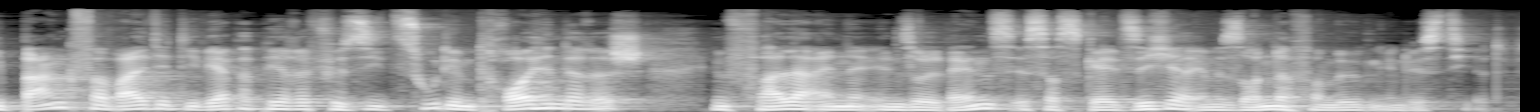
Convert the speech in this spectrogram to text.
Die Bank verwaltet die Wertpapiere für Sie zudem treuhänderisch. Im Falle einer Insolvenz ist das Geld sicher im Sondervermögen investiert.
